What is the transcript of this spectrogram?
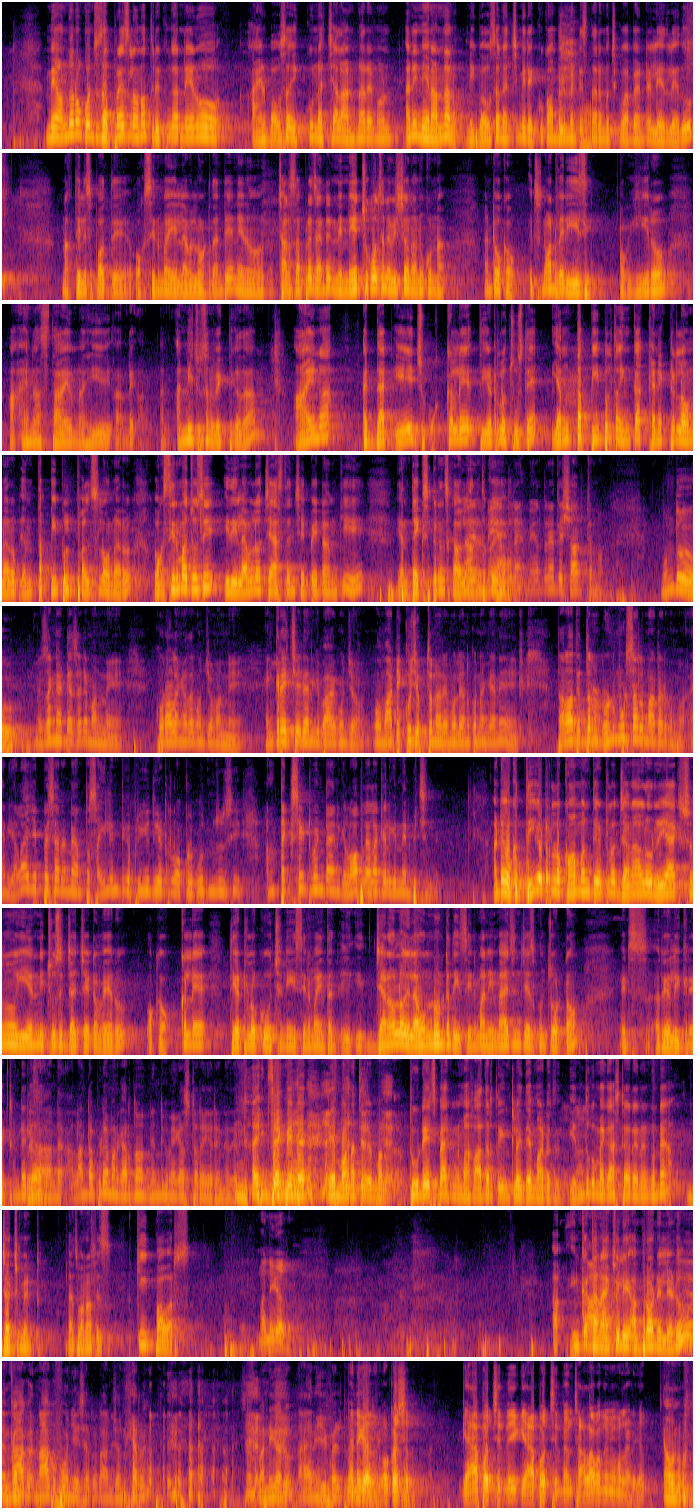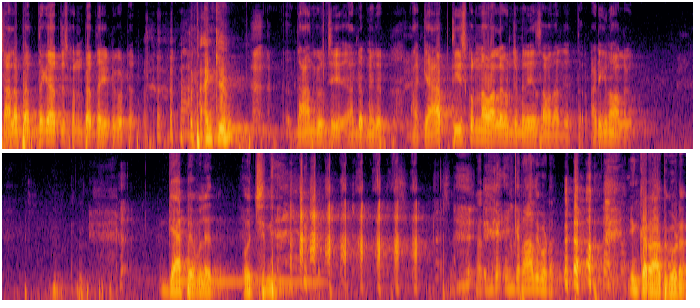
మేమందరం కొంచెం సర్ప్రైజ్లోనో త్రికం గారు నేను ఆయన బహుశా ఎక్కువ నచ్చి అలా అంటున్నారేమో అని నేను అన్నాను. మీకు బహుశా నచ్చి మీరు ఎక్కువ కాంప్లిమెంట్ ఇస్తారేమో చిక్కు అంటే లేదు లేదు. నాకు తెలిసిపోద్ది ఒక సినిమా ఏ లెవెల్లో ఉంటుంది. అంటే నేను చాలా సర్ప్రైజ్ అంటే నేను నేర్చుకోవాల్సిన విషయం అనుకున్నా. అంటే ఒక ఇట్స్ నాట్ వెరీ ఈజీ ఒక హీరో ఆయన స్థాయి ఉన్న హీ అంటే అన్నీ చూసిన వ్యక్తి కదా ఆయన అట్ దట్ ఏజ్ ఒక్కళ్ళే థియేటర్లో చూస్తే ఎంత పీపుల్తో ఇంకా కనెక్టెడ్లో ఉన్నారు ఎంత పీపుల్ పల్స్లో ఉన్నారు. ఒక సినిమా చూసి ఇది లెవెల్లో చేస్తని చెప్పేయడానికి ఎంత ఎక్స్పీరియన్స్ కావాలి అందుకే అయితే షాక్ తిన్నాం ముందు నిజంగా అంటే సరే మనని కూరాళ్ళం కదా కొంచెం మనని ఎంకరేజ్ చేయడానికి బాగా కొంచెం ఓ మాట ఎక్కువ చెప్తున్నారేమో అనుకున్నాం కానీ తర్వాత ఇద్దరు రెండు మూడు సార్లు మాట్లాడుకున్నాం. ఆయన ఎలా చెప్పేశారంటే అంత సైలెంట్గా ప్రియూ థియేటర్లో ఒక్కళ్ళు కూతురు చూసి అంత ఎక్సైట్మెంట్ ఆయనకి లోపల ఎలా కలిగింది అనిపించింది. అంటే ఒక థియేటర్లో కామన్ థియేటర్లో జనాలు రియాక్షన్ ఇవన్నీ చూసి జడ్జ్ చేయటం వేరు. ఒక ఒక్కళ్ళే థియేటర్లో కూర్చుని ఈ సినిమా ఇంత జనంలో ఇలా ఉండుంటుంది ఈ సినిమాని ఇమాజిన్ చేసుకుని చూడటం ఇట్స్ రియలీ గ్రేట్ అంటే అంటే అలాంటప్పుడే మనకు అర్థం అవుతుంది ఎందుకు మెగాస్టార్ అయ్యారు అనేది. ఎగ్జాక్ట్ నేను నేను మొన్న మొన్న టూ డేస్ బ్యాక్ మా ఫాదర్తో ఇంట్లో ఇదే మాట వచ్చింది. ఎందుకు మెగాస్టార్ అని అనుకుంటే judgement that's one of his key powers Bunny garu ఇంకా తను యాక్చువల్లీ అబ్రాడ్ వెళ్ళాడు. నాకు నాకు ఫోన్ చేశారు రామచంద్ర గారు. బన్నీ గారు? ఆయన ఈ ఫెల్ట్ బన్నీ గారు ఒక గ్యాప్ వచ్చింది గ్యాప్ వచ్చింది అని చాలామంది మిమ్మల్ని అడిగారు. అవును. చాలా పెద్ద గ్యాప్ తీసుకొని పెద్ద హిట్ కొట్టారు. థ్యాంక్ యూ దాని గురించి అంటే మీరు ఆ గ్యాప్ తీసుకున్న వాళ్ళ గురించి మీరు ఏం సమాధానం చెప్తారు? అడిగిన వాళ్ళకు గ్యాప్ ఇవ్వలేదు. వచ్చింది. ఇంకా ఇంకా రాదు కూడా. ఇంకా రాదు కూడా.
